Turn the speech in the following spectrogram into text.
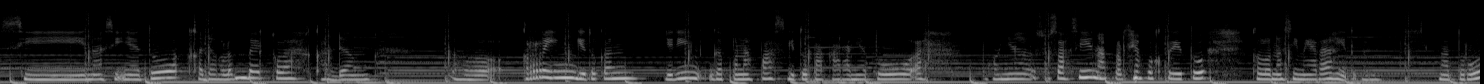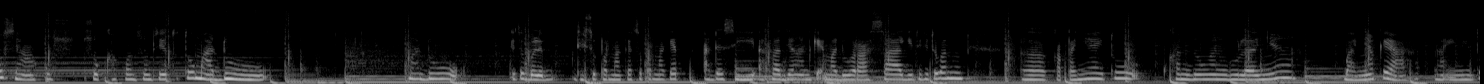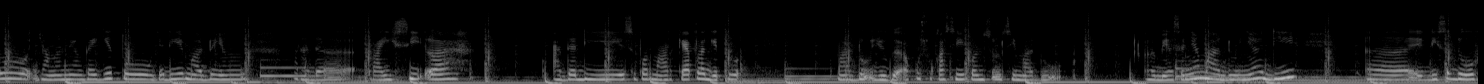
si nasinya itu kadang lembek lah kadang uh, kering gitu kan. Jadi nggak pernah pas gitu takarannya tuh. Ah pokoknya susah sih nakarnya waktu itu kalau nasi merah gitu kan. Nah terus yang aku suka konsumsi itu tuh madu. Madu itu boleh di supermarket supermarket ada sih asal jangan kayak madu rasa gitu gitu kan uh, katanya itu kandungan gulanya banyak ya. Nah ini tuh jangan yang kayak gitu. Jadi madu yang rada pricey lah ada di supermarket lah gitu madu juga. Aku suka sih konsumsi madu. Uh, biasanya madunya di uh, diseduh.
